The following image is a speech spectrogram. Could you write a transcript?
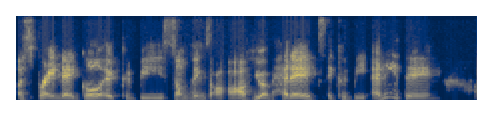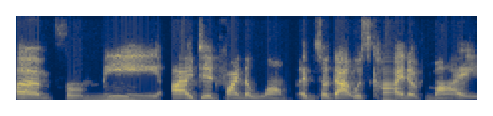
a sprained ankle. It could be something's right. off. You have headaches. It could be anything. Um, for me, I did find a lump. And so that was kind of my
